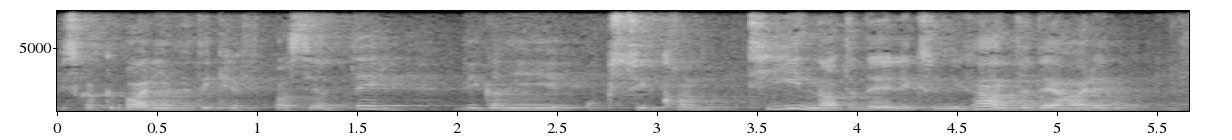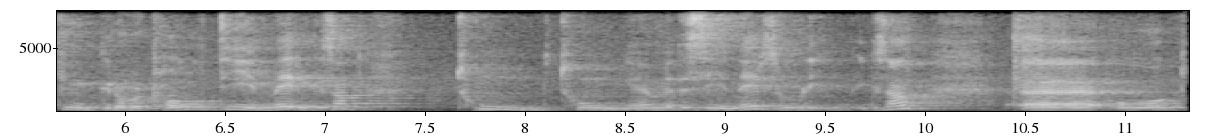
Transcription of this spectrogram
vi skal ikke bare gi det til kreftpasienter. Vi kan gi Oxycontin. At det liksom, ikke sant? Det har en, funker over tolv timer. ikke sant? Tung, tunge medisiner som blir Ikke sant? Eh, og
